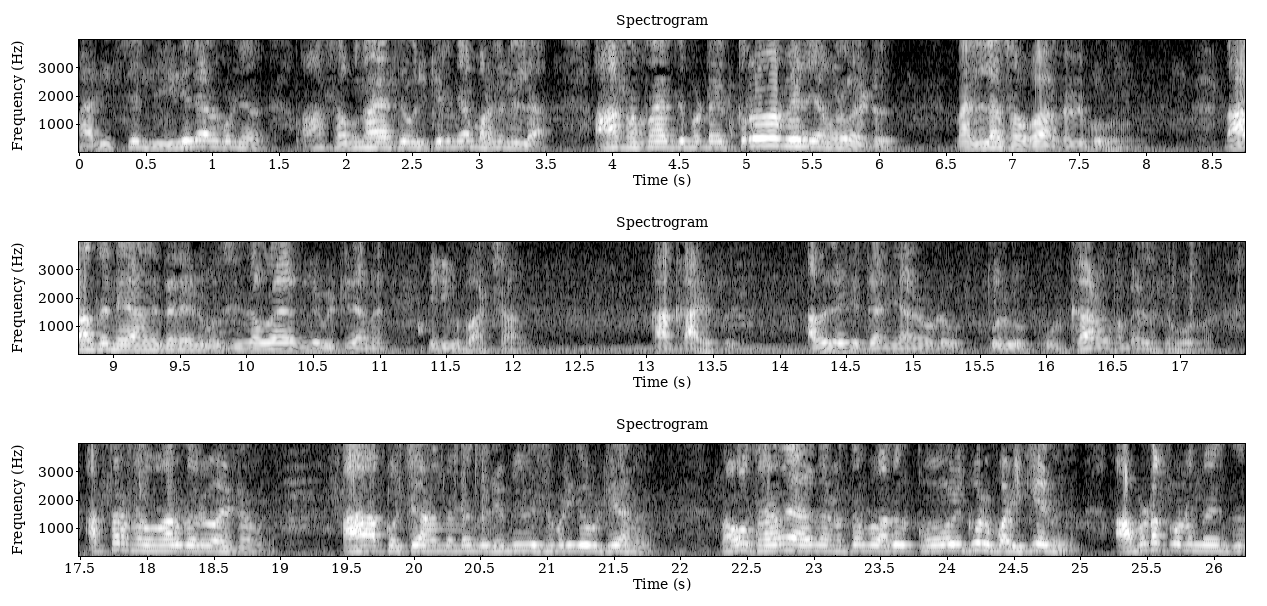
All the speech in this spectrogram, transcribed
ഭരിച്ച ലീഗിനെയാണ് കൊണ്ട് ആ സമുദായത്തെ ഒരിക്കലും ഞാൻ പറഞ്ഞിട്ടില്ല ആ സമുദായത്തിൽപ്പെട്ട എത്രയോ പേര് ഞങ്ങളുമായിട്ട് നല്ല സൗഹാർദ്ദത്തിൽ പോകുന്നു. നാളെ തന്നെയാണെങ്കിൽ തന്നെ ഒരു മുസ്ലിം സമുദായത്തിന്റെ വീട്ടിലാണ് എനിക്ക് ഭക്ഷണം കാക്കാഴത്ത് അത് കഴിഞ്ഞിട്ടാണ് ഞാനിവിടെ ഒരു ഉദ്ഘാടന സമ്മേളനത്തിൽ പോകുന്നത്. അത്ര സൗഹാർദ്ദപരമായിട്ടാണ്. ആ കൊച്ചാണെന്നുണ്ടെങ്കിൽ ഒരു എം ബി എസ് പഠിക്കുന്ന കുട്ടിയാണ്. നവോത്ഥാനം നടത്തുമ്പോൾ അത് കോഴിക്കോട് പഠിക്കുകയാണ്. അവിടെ കൊണ്ട് നിങ്ങൾക്ക്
